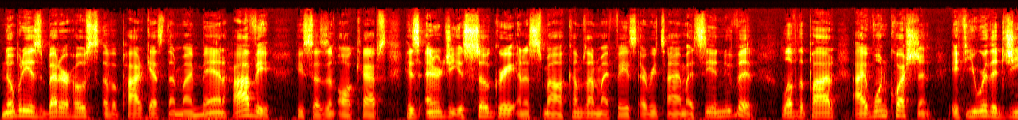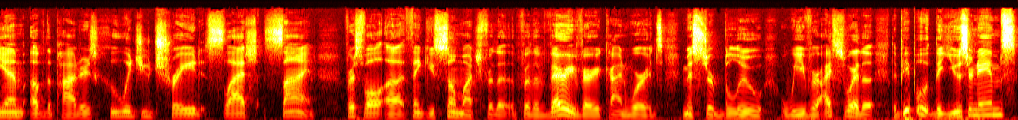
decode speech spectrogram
Nobody is better host of a podcast than my man Javi. He says in all caps. His energy is so great, and a smile comes on my face every time I see a new vid. Love the pod. I have one question. If you were the GM of the Padres, who would you trade slash sign? First of all, uh, thank you so much for the for the very very kind words, Mister Blue Weaver. I swear the the people the usernames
